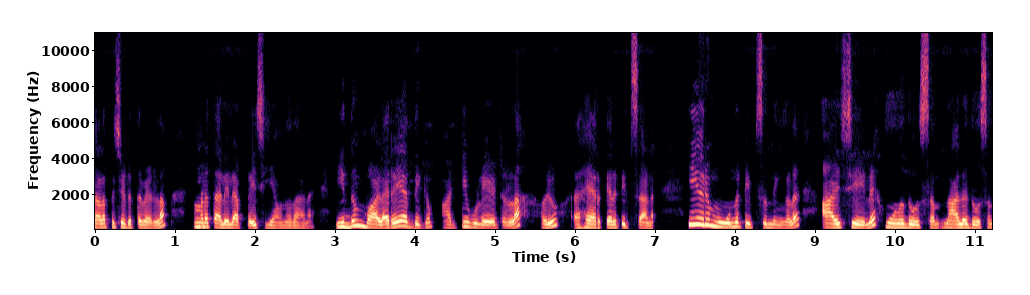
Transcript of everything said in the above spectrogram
തിളപ്പിച്ചെടുത്ത വെള്ളം നമ്മുടെ തലയിൽ അപ്ലൈ ചെയ്യാവുന്നതാണ്. ഇതും വളരെയധികം അടിപൊളിയായിട്ടുള്ള ഒരു ഹെയർ കെയർ ടിപ്സ് ആണ്. ഈ ഒരു മൂന്ന് ടിപ്സ് നിങ്ങൾ ആഴ്ചയിൽ മൂന്ന് ദിവസം നാല് ദിവസം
